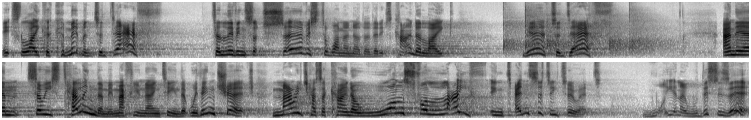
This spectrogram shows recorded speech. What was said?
It's like a commitment to death to live in such service to one another that it's kind of like, yeah, to death. And um, so he's telling them in Matthew 19 that within church, marriage has a kind of once for life intensity to it. You know, this is it.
